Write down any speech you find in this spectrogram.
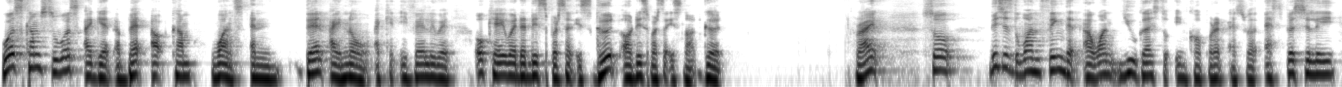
Worst comes to worst, I get a bad outcome once. And then I know I can evaluate, okay, whether this person is good or this person is not good. Right? So this is the one thing that I want you guys to incorporate as well, especially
